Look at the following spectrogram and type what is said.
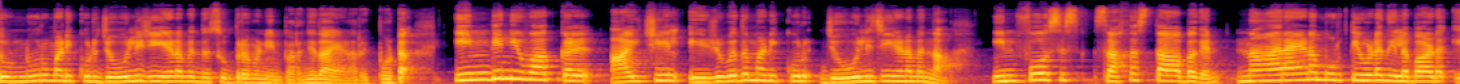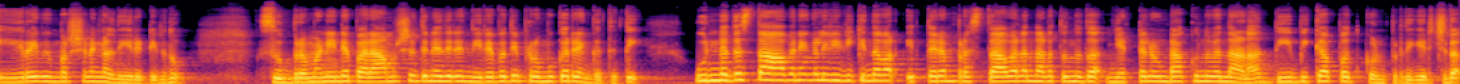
തൊണ്ണൂറ് മണിക്കൂർ ജോലി ചെയ്യണമെന്ന് സുബ്രഹ്മണ്യൻ പറഞ്ഞതായാണ് റിപ്പോർട്ട്. ഇന്ത്യൻ യുവാക്കൾ ആഴ്ചയിൽ എഴുപത് മണിക്കൂർ ജോലി ചെയ്യണമെന്ന ഇൻഫോസിസ് സഹസ്ഥാപകൻ നാരായണമൂർത്തിയുടെ നിലപാട് ഏറെ വിമർശനങ്ങൾ നേരിട്ടിരുന്നു. സുബ്രഹ്മണ്യന്റെ പരാമർശത്തിനെതിരെ നിരവധി പ്രമുഖർ രംഗത്തെത്തി. ഉന്നത സ്ഥാപനങ്ങളിൽ ഇരിക്കുന്നവർ ഇത്തരം പ്രസ്താവന നടത്തുന്നത് ഞെട്ടലുണ്ടാക്കുന്നുവെന്നാണ് ദീപിക പത്കോൺ പ്രതികരിച്ചത്.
